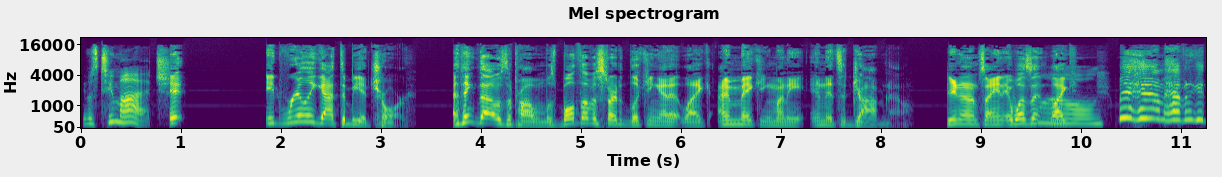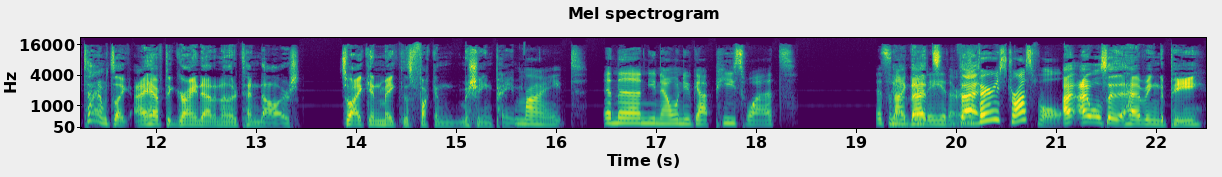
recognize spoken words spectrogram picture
It was too much. It- It really got to be a chore. I think that was the problem was both of us started looking at it like I'm making money and it's a job now. You know what I'm saying? It wasn't like Well, "Woohoo, I'm having a good time. It's like I have to grind out another ten dollars so I can make this fucking machine pay me. right. And then you know when you've got pee sweats, it's Yeah, not good either. that- it's very stressful. I, I will say that having to pee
